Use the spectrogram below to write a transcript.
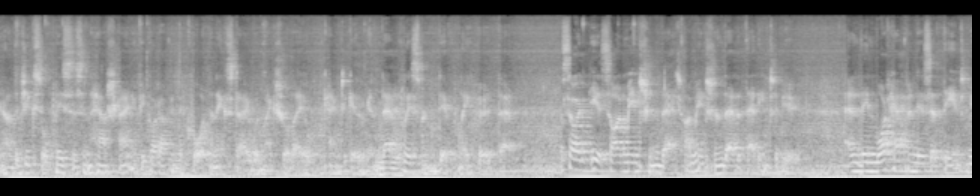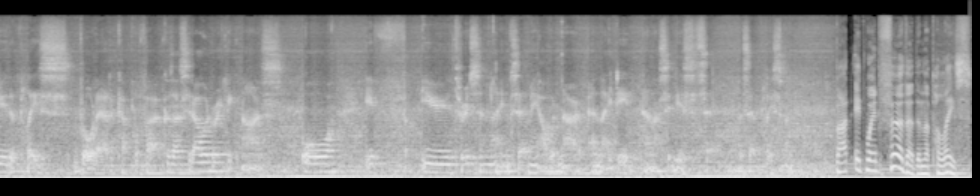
you know, the jigsaw pieces and how Shane, if he got up in the court the next day, would make sure they all came together again. That mm. policeman definitely heard that. So, yes, I mentioned that. I mentioned that at that interview. And then what happened is at the interview, the police brought out a couple of photos because I said I would recognise, or if you threw some names at me, I would know. And they did. And I said, yes, it's that, it's that policeman. But it went further than the police.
